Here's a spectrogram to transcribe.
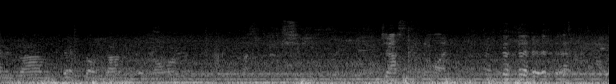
having best I've done in the night. Just nine.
